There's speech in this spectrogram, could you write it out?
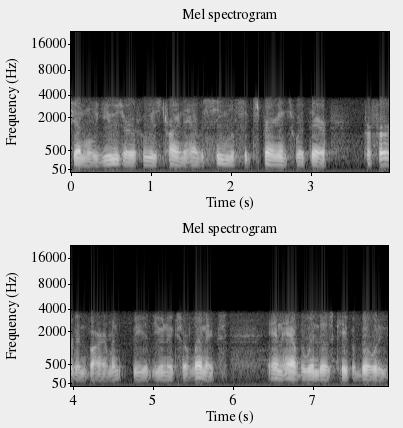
general user who is trying to have a seamless experience with their preferred environment, be it Unix or Linux, and have the Windows capabilities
